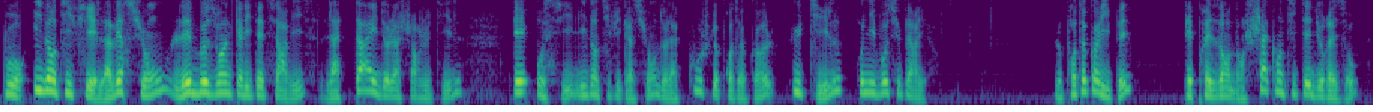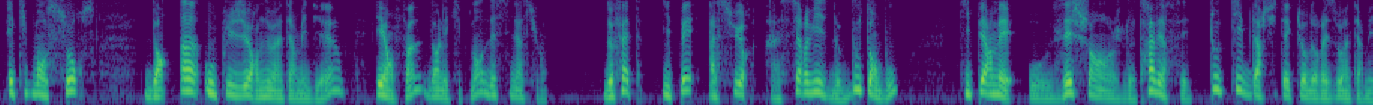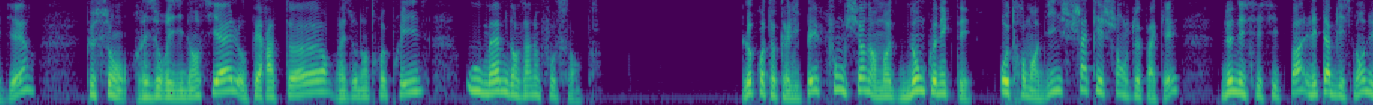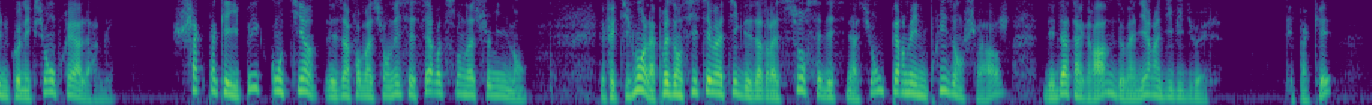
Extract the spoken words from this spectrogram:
pour identifier la version, les besoins de qualité de service, la taille de la charge utile et aussi l'identification de la couche de protocole utile au niveau supérieur. Le protocole IP est présent dans chaque entité du réseau, équipement source dans un ou plusieurs nœuds intermédiaires et enfin dans l'équipement destination. De fait, IP assure un service de bout en bout qui permet aux échanges de traverser tout type d'architecture de réseau intermédiaire, que sont réseau résidentiel, opérateur, réseau d'entreprise ou même dans un infocentre. Le protocole IP fonctionne en mode non connecté. Autrement dit, chaque échange de paquets ne nécessite pas l'établissement d'une connexion au préalable. Chaque paquet IP contient les informations nécessaires à son acheminement. Effectivement, la présence systématique des adresses sources et destination permet une prise en charge des datagrammes de manière individuelle. Les paquets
